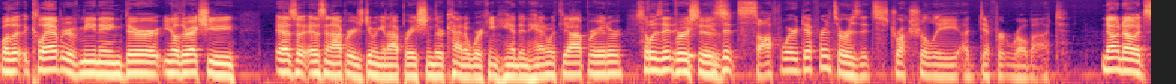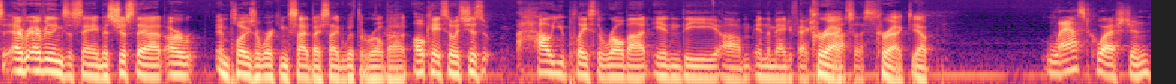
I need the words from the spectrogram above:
Well, the collaborative meaning they're you know they're actually as a, as an operator is doing an operation, they're kind of working hand in hand with the operator. So is it versus is it software difference or is it structurally a different robot? no no it's every, everything's the same. It's just that our employees are working side by side with the robot. Okay, so it's just how you place the robot in the um, in the manufacturing Correct. process. Correct. Yep. Last question.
